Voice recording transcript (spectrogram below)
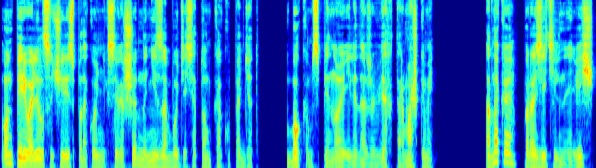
Он перевалился через подоконник, совершенно не заботясь о том, как упадет. Боком, спиной или даже вверх тормашками. Однако поразительная вещь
